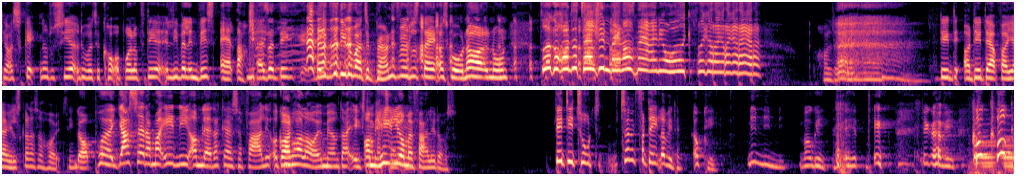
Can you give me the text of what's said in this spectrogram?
Det er også skægt, når du siger, at du var til kårbryllup, for det er alligevel en vis alder. Altså, det, det er ikke, fordi du var til børnefødselsdag og skulle underholde nogen. Du går rundt og tale dine venner sådan her ind i hovedet. Hold da. Det, det, Og det er derfor, jeg elsker dig så højt, Signe. Nå, prøv at høre, jeg sætter mig ind i, om lattergas er farlig, og Godt. du holder øje med, om der er ekstra Om patroner. helium er farligt også. Det er de to. Sådan fordeler vi det. Okay. Mi, mi, mi. Okay, det, det, det gør vi. Kuk, kuk,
